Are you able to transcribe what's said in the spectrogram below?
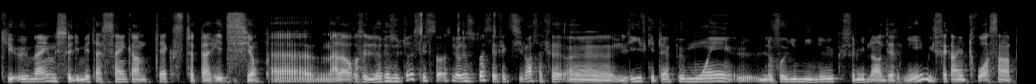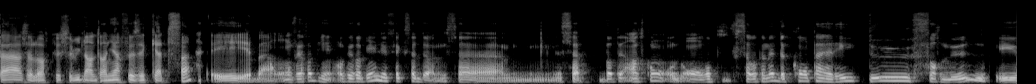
qui eux-mêmes se limitent à 50 textes par édition. Euh, alors le résultat, c'est ça. Le résultat, c'est effectivement, ça fait un livre qui est un peu moins volumineux que celui de l'an dernier. Il fait quand même 300 pages alors que celui de l'an dernier faisait 400 et Et ben, on verra bien. On verra bien l'effet que ça donne. Ça, ça va, en tout cas, ça va permettre de comparer deux formules et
